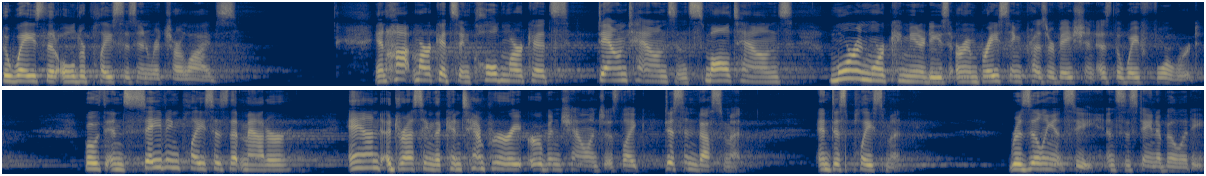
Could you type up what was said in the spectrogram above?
the ways that older places enrich our lives. In hot markets and cold markets, downtowns and small towns, more and more communities are embracing preservation as the way forward, both in saving places that matter and addressing the contemporary urban challenges like disinvestment and displacement, resiliency and sustainability.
